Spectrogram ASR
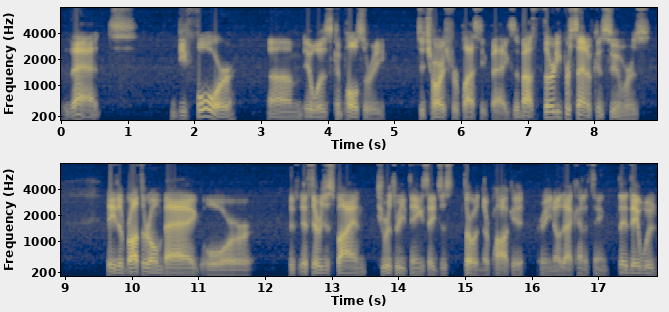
that before um, it was compulsory to charge for plastic bags, about 30% of consumers they either brought their own bag or if, if they were just buying two or three things, they just throw it in their pocket or, you know, that kind of thing. They, they would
